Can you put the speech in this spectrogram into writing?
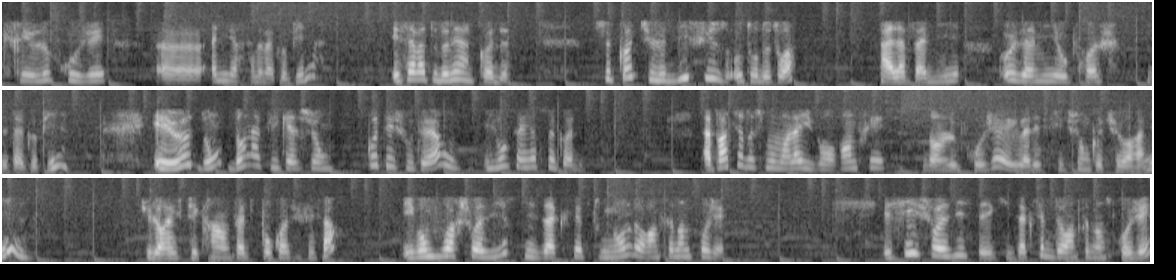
créer le projet euh, anniversaire de ma copine, et ça va te donner un code. Ce code, tu le diffuses autour de toi, à la famille, aux amis, aux proches de ta copine. Et eux, donc, dans l'application côté shooter, ils vont saisir ce code. À partir de ce moment-là, ils vont rentrer dans le projet avec la description que tu auras mise. Tu leur expliqueras en fait pourquoi tu fais ça. Et ils vont pouvoir choisir s'ils acceptent ou non de rentrer dans le projet. Et s'ils choisissent et qu'ils acceptent de rentrer dans ce projet,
